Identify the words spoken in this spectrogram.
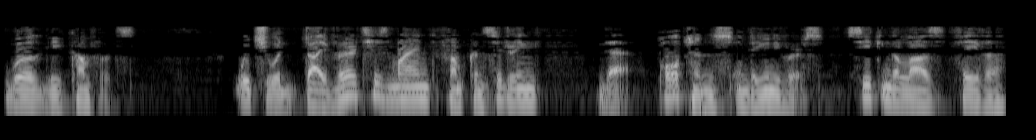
worldly comforts, which would divert his mind from considering the portents in the universe, seeking Allah's favor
